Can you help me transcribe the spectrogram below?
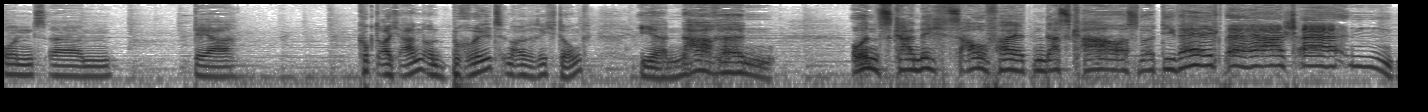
Und ähm, der guckt euch an und brüllt in eure Richtung. Ihr Narren! Uns kann nichts aufhalten, das Chaos wird die Welt beherrschen.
